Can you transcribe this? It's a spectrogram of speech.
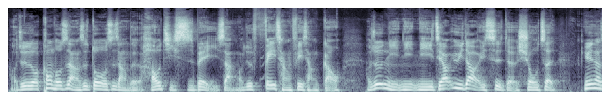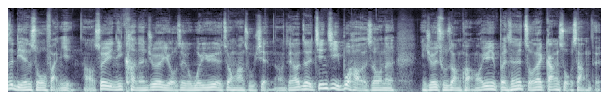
哦，就是说空头市场是多头市场的好几十倍以上，哦，就非常非常高，哦，就是你你你只要遇到一次的修正，因为那是连锁反应啊，所以你可能就会有这个违约的状况出现啊，只要这经济不好的时候呢，你就会出状况哦，因为你本身是走在钢索上的，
